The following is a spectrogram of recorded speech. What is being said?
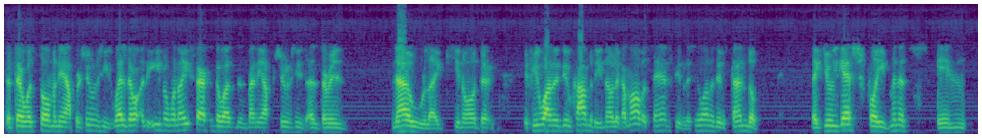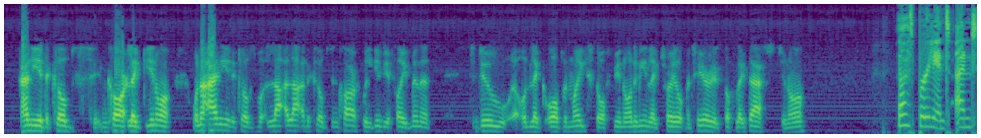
that there was so many opportunities. Well, there, even when I started, there wasn't as many opportunities as there is now. Like you know, there, if you want to do comedy, now like I'm always saying to people, if you want to do stand up, like you'll get five minutes in any of the clubs in Cork. Like you know, well not any of the clubs, but a lot, a lot of the clubs in Cork will give you five minutes to do uh, like open mic stuff. You know what I mean? Like try out material stuff like that. You know. That's brilliant. And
